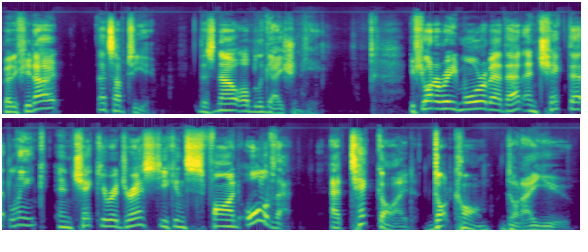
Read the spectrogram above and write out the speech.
But if you don't, that's up to you. There's no obligation here. If you want to read more about that and check that link and check your address, you can find all of that at techguide.com.au.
